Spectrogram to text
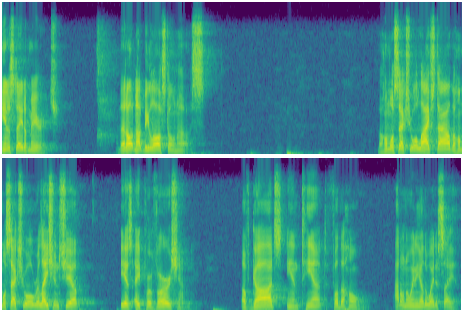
in a state of marriage. That ought not be lost on us. The homosexual lifestyle, the homosexual relationship is a perversion of God's intent for the home. I don't know any other way to say it.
